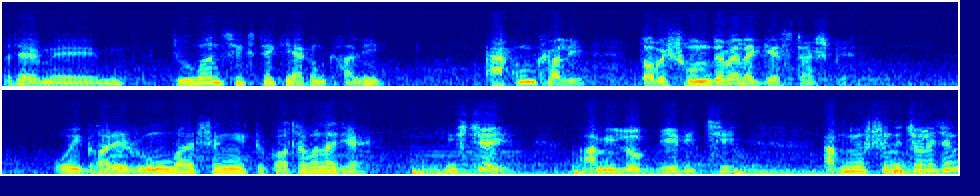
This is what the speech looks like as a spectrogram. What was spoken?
আচ্ছা টু ওয়ান সিক্সটা কি এখন খালি? এখন খালি তবে সন্ধেবেলায় গেস্ট আসবে। ওই ঘরের রুম বয়ের সঙ্গে একটু কথা বলা যায়? নিশ্চয়ই। আমি লোক দিয়ে দিচ্ছি আপনি ওর সঙ্গে চলে যান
